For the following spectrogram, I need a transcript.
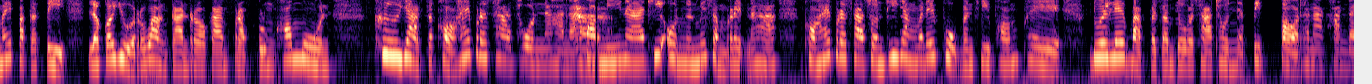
ไม่ปกติ แล้วก็อยู่ระหว่างการรอการปรับปรุงข้อมูล คืออยากจะขอให้ประชาชนนะคะนะค่ะตอนนี้นะที่โอนเงินไม่สำเร็จนะคะ ขอให้ประชาชนที่ยังไม่ได้ผูกบัญชีพร้อมเพย์ด้วยเลขบัตรประจำตัวประชาชนเนี่ยติดต่อธนาคารใด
